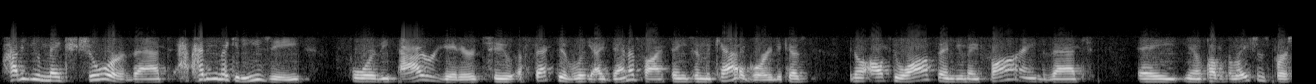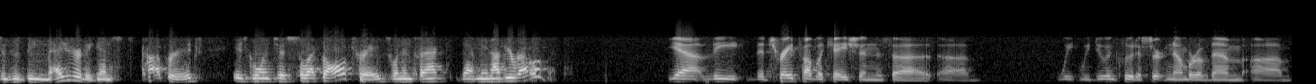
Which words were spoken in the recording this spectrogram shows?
How do you make sure that, how do you make it easy for the aggregator to effectively identify things in the category? Because, you know, all too often you may find that a, you know, public relations person who's being measured against coverage is going to select all trades when in fact that may not be relevant. Yeah, the, the trade publications, uh, uh, we, we do include a certain number of them um,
